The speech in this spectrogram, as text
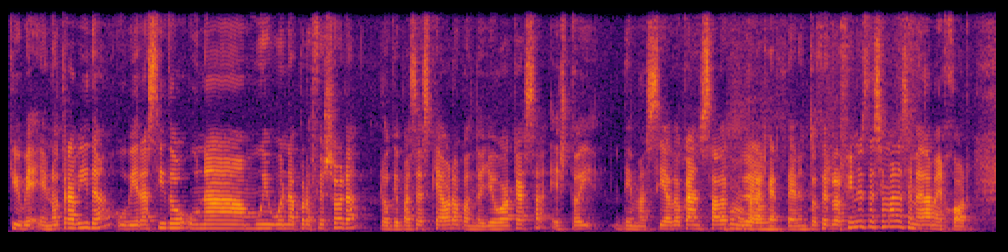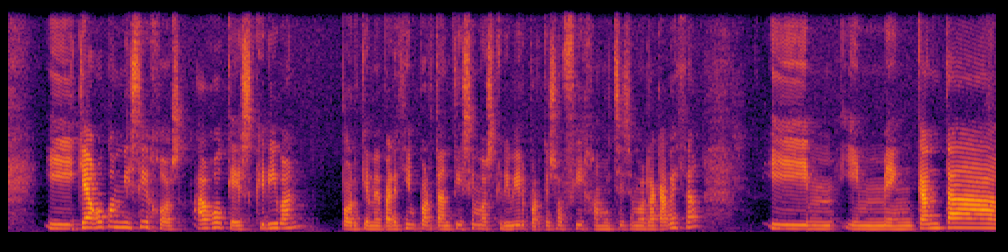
que en otra vida hubiera sido una muy buena profesora, lo que pasa es que ahora cuando llego a casa estoy demasiado cansada como para ejercer, entonces los fines de semana se me da mejor. ¿Y qué hago con mis hijos? Hago que escriban, porque me parece importantísimo escribir, porque eso fija muchísimo la cabeza. Y, me encanta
